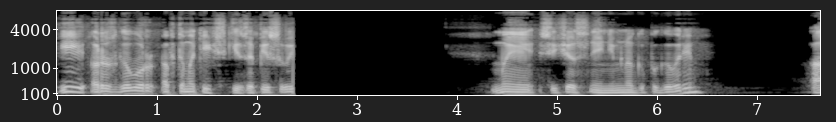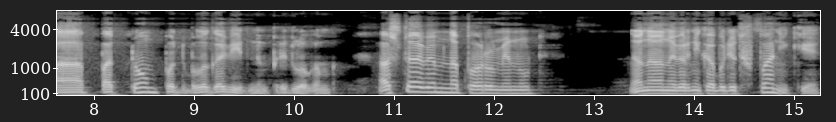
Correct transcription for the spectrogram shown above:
и разговор автоматически записывает. Мы сейчас с ней немного поговорим, а потом под благовидным предлогом оставим на пару минут. Она наверняка будет в панике,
